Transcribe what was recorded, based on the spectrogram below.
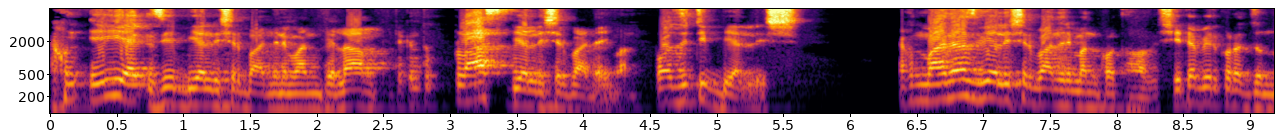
এখন এই এক যে বিয়াল্লিশের বাইনারি মান পেলাম, এটা কিন্তু প্লাস বিয়াল্লিশের বাইনারি মান পজিটিভ বিয়াল্লিশ। এখন মাইনাস বিয়াল্লিশের বাইনারি মান কত হবে? সেটা বের করার জন্য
